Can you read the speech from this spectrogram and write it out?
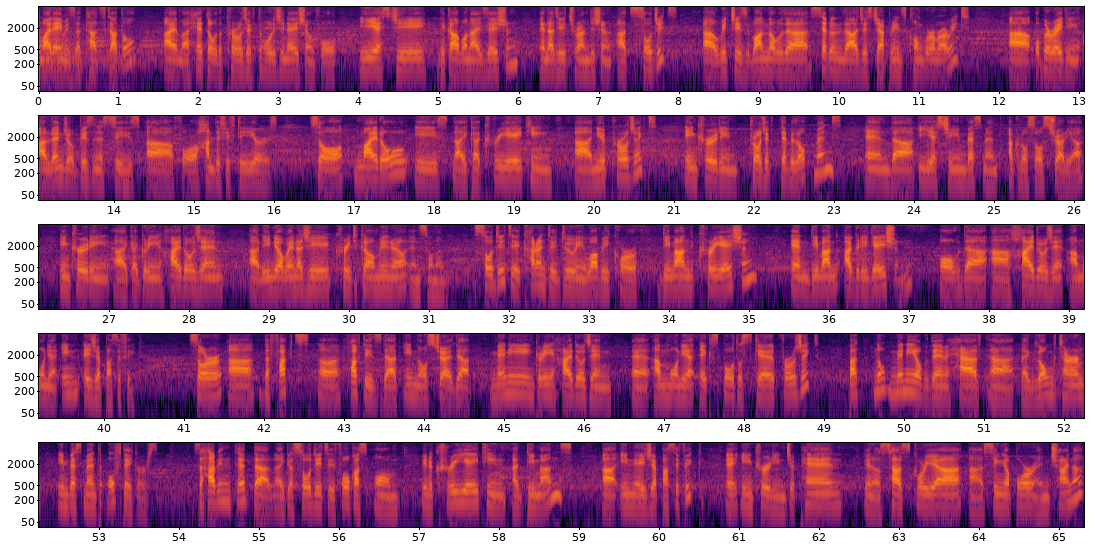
My name is Tats Kato. I'm a head of the project origination for ESG, decarbonization, energy transition at Sojitz, uh, which is one of the seven largest Japanese conglomerates uh, operating a range of businesses uh, for 150 years. So my role is like uh, creating a new project, including project development and uh, ESG investment across Australia, including like green hydrogen, uh, renewable energy, critical mineral, and so on. Sojitz is currently doing what we call demand creation and demand aggregation of the uh, hydrogen ammonia in Asia Pacific. So uh, the facts, uh, fact is that in Australia there are many green hydrogen and ammonia export scale projects, but not many of them have uh, like long-term investment off-takers. So having said that, like Sojitz is focused on you know creating uh, demands uh, in Asia Pacific, uh, including Japan, you know South Korea, uh, Singapore, and China,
